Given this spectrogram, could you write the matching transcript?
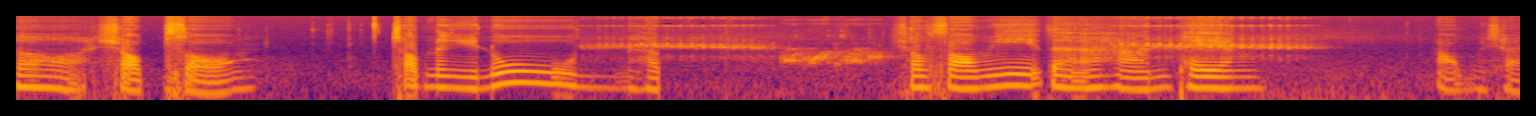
ก็ช็อปสองช็อปหนึ่งอยู่นู่นนะครับช็อปสองมีแต่อาหารแพง เอาไม่ใช่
